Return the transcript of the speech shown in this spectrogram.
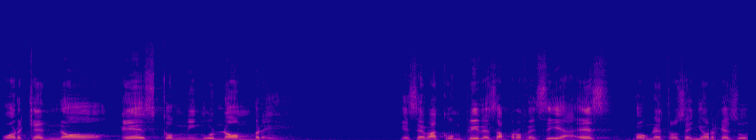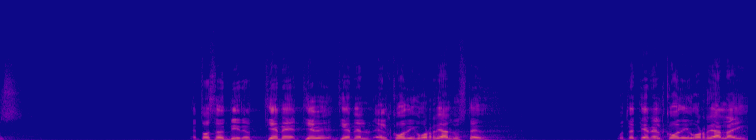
Porque no es con ningún hombre que se va a cumplir esa profecía, es con nuestro Señor Jesús. Entonces, mire, tiene, tiene, tiene el, código real usted. Usted tiene el código real ahí.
